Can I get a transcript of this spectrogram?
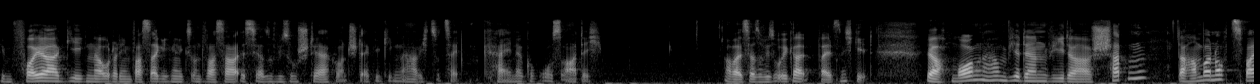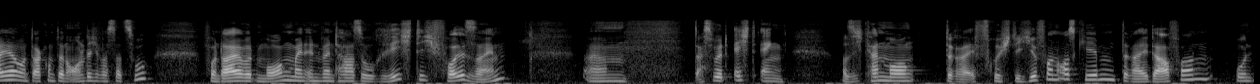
dem Feuergegner oder dem Wassergegner nichts. Und Wasser ist ja sowieso Stärke und Stärkegegner habe ich zurzeit keine großartig. Aber ist ja sowieso egal, weil es nicht geht. Ja, morgen haben wir dann wieder Schatten. Da haben wir noch zwei und da kommt dann ordentlich was dazu. Von daher wird morgen mein Inventar so richtig voll sein. Ähm, das wird echt eng. Also ich kann morgen drei Früchte hiervon ausgeben, drei davon und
